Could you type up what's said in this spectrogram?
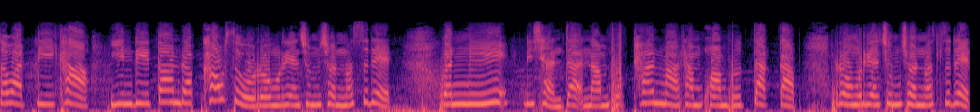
สวัสดีค่ะ ยินดีต้อนรับเข้าสู่โรงเรียนชุมชนวัดเสด็จวันนี้ดิฉันจะนำทุกท่านมาทำความรู้จักกับ โรงเรียนชุมชนวัดเสด็จ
